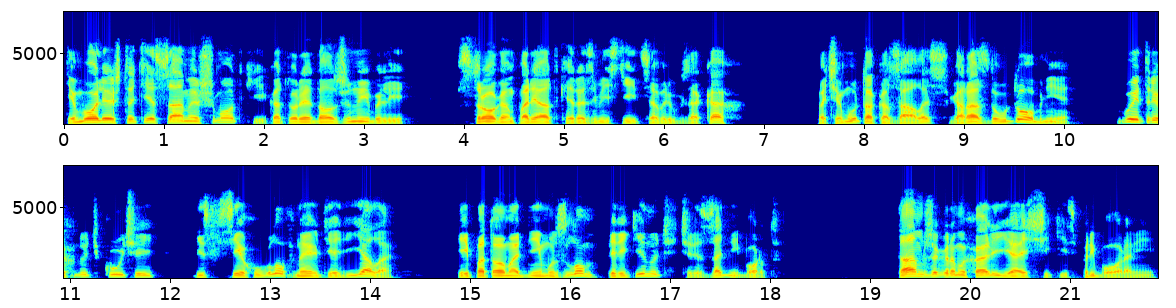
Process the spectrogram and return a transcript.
Тем более, что те самые шмотки, которые должны были в строгом порядке разместиться в рюкзаках, почему-то оказалось гораздо удобнее вытряхнуть кучей из всех углов на эти одеяла и потом одним узлом перекинуть через задний борт. Там же громыхали ящики с приборами,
